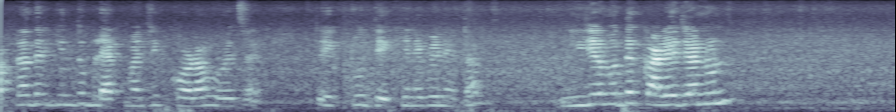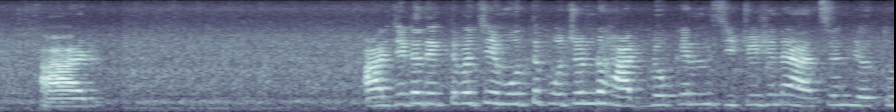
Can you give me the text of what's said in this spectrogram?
আপনাদের কিন্তু ব্ল্যাক ম্যাজিক করা হয়ে যায় তো একটু দেখে নেবেন এটা। নিজের মধ্যে কারে জানুন। আর আর যেটা দেখতে পাচ্ছি, এই মুহূর্তে প্রচণ্ড হার্ট ব্রোকেন সিচুয়েশনে আছেন, যেহেতু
